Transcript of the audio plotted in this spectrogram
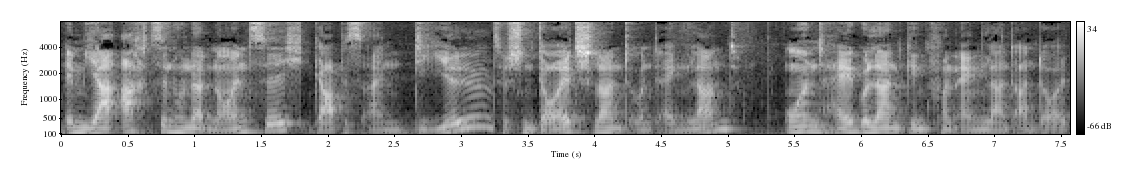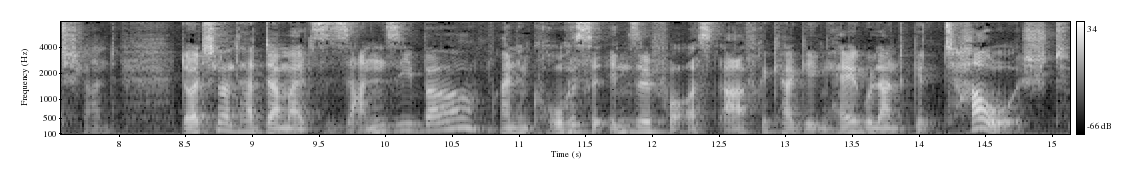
Im Jahr 1890 gab es einen Deal zwischen Deutschland und England und Helgoland ging von England an Deutschland. Deutschland hat damals Sansibar, eine große Insel vor Ostafrika, gegen Helgoland getauscht.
